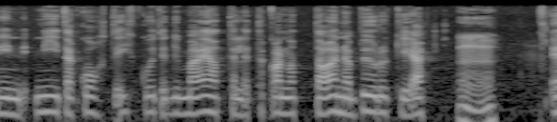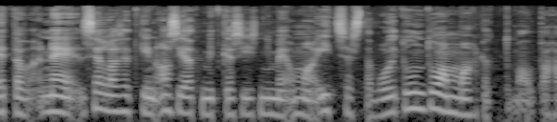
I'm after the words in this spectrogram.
niin niitä kohti kuitenkin mä ajattelen, että kannattaa aina pyrkiä. Mm. Että ne sellaisetkin asiat, mitkä siis nimenomaan itsestä voi tuntua mahdottomalta,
